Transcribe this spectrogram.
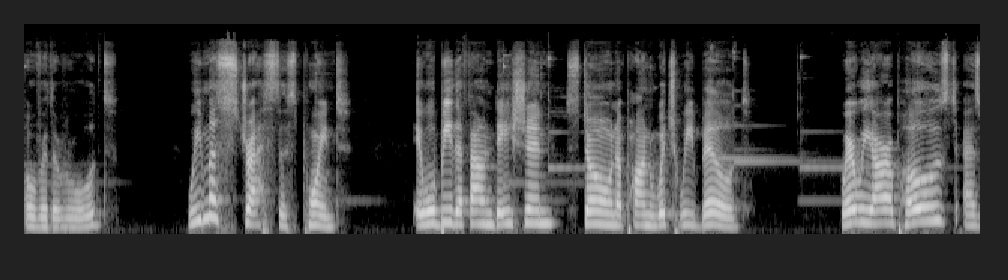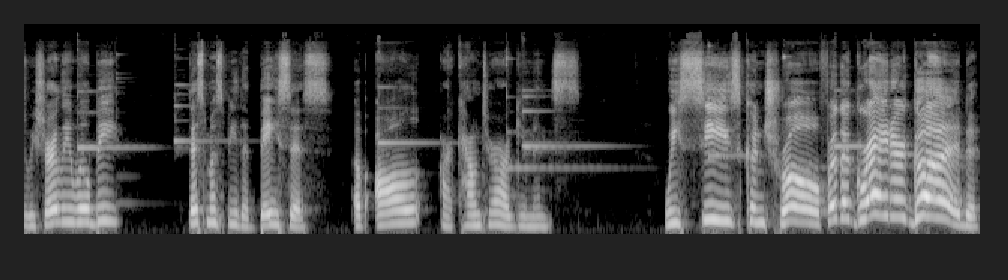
over the ruled. We must stress this point. It will be the foundation stone upon which we build. Where we are opposed, as we surely will be, this must be the basis of all our counter arguments. We seize control for the greater good.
